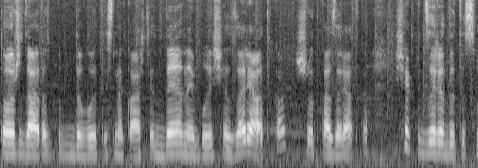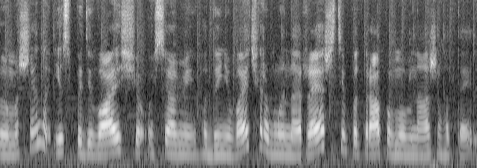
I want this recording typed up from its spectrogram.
Тож зараз буду дивитись на карті, де найближча зарядка, швидка зарядка, щоб підзарядити свою машину. І сподіваюся, що о 7 годині вечора ми нарешті потрапимо в наш готель.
